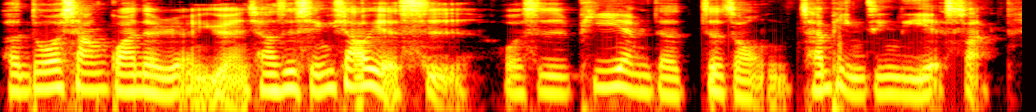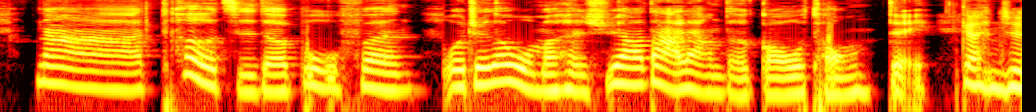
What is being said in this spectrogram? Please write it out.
很多相关的人员，像是行销也是，或是 PM 的这种产品经理也算。那特质的部分，我觉得我们很需要大量的沟通，对，感觉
